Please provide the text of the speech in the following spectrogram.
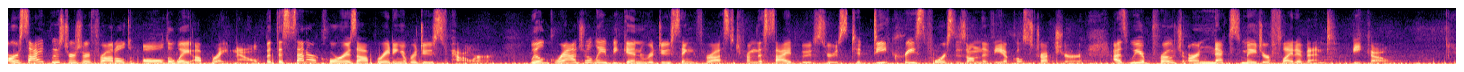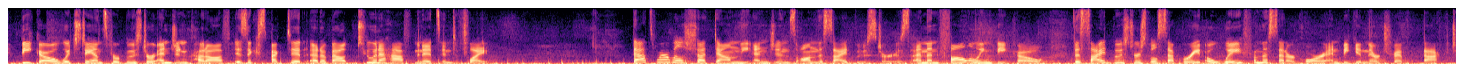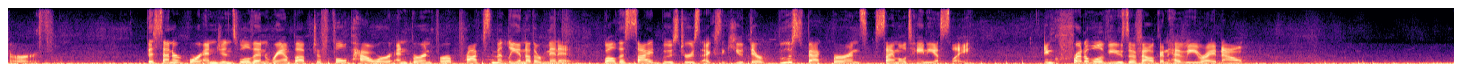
Our side boosters are throttled all the way up right now, but the center core is operating at reduced power. We'll gradually begin reducing thrust from the side boosters to decrease forces on the vehicle structure as we approach our next major flight event, BECO. BECO, which stands for Booster Engine Cutoff, is expected at about two and a half minutes into flight. That's where we'll shut down the engines on the side boosters. And then following BECO, the side boosters will separate away from the center core and begin their trip back to Earth. The center core engines will then ramp up to full power and burn for approximately another minute, while the side boosters execute their boost back burns simultaneously. Incredible views of Falcon Heavy right now.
